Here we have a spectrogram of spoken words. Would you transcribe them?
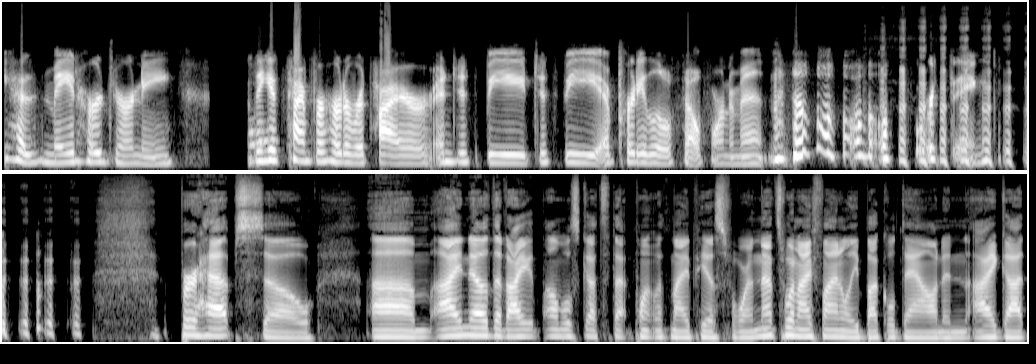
she has made her journey I think it's time for her to retire and just be just be a pretty little self ornament. Poor thing. Perhaps so. Um, I know that I almost got to that point with my PS4, and that's when I finally buckled down and I got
